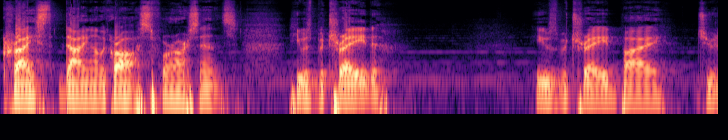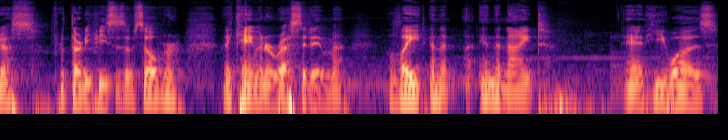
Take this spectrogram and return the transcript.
Christ dying on the cross for our sins. He was betrayed. He was betrayed by Judas for 30 pieces of silver. They came and arrested him late in the in the night, and he was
